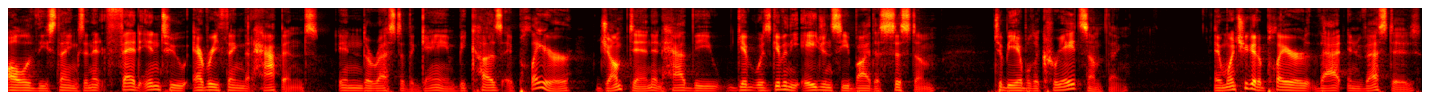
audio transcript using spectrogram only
all of these things. And it fed into everything that happened in the rest of the game because a player jumped in and had the give was given the agency by the system to be able to create something. And once you get a player that invested,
